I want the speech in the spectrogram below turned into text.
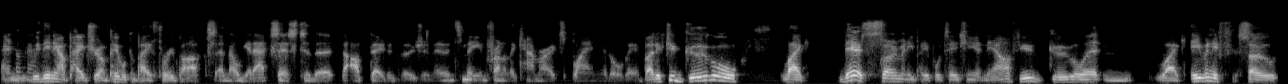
And okay. within our Patreon, people can pay three bucks and they'll get access to the, the updated version. And it's me in front of the camera explaining it all there. But if you Google like there's so many people teaching it now. If you Google it and like even if so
